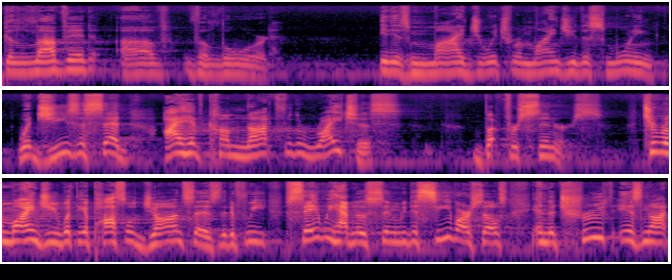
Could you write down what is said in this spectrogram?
Beloved of the Lord, it is my joy to remind you this morning what Jesus said I have come not for the righteous, but for sinners. To remind you what the Apostle John says that if we say we have no sin, we deceive ourselves and the truth is not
